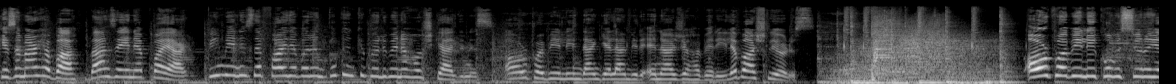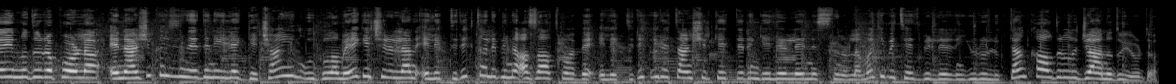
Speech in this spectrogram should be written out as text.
Herkese merhaba, ben Zeynep Bayar. Bilmenizde fayda varın bugünkü bölümüne hoş geldiniz. Avrupa Birliği'nden gelen bir enerji haberiyle başlıyoruz. Avrupa Birliği Komisyonu yayımladığı raporla enerji krizi nedeniyle geçen yıl uygulamaya geçirilen elektrik talebini azaltma ve elektrik üreten şirketlerin gelirlerini sınırlama gibi tedbirlerin yürürlükten kaldırılacağını duyurdu.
